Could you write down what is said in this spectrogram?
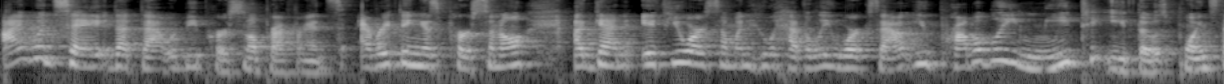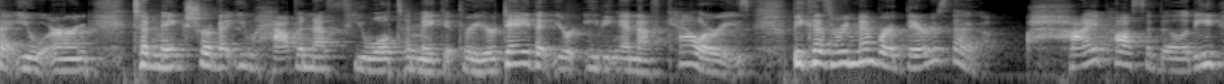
I would say that that would be personal preference. Everything is personal. Again, if you are someone who heavily works out, you probably need to eat those points that you earn to make sure that you have enough fuel to make it through your day, that you're eating enough calories. Because remember, there's a high possibility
